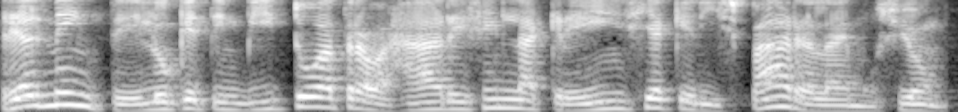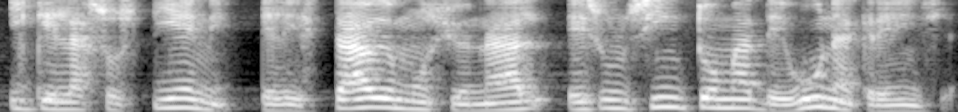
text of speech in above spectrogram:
Realmente lo que te invito a trabajar es en la creencia que dispara la emoción y que la sostiene. El estado emocional es un síntoma de una creencia.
